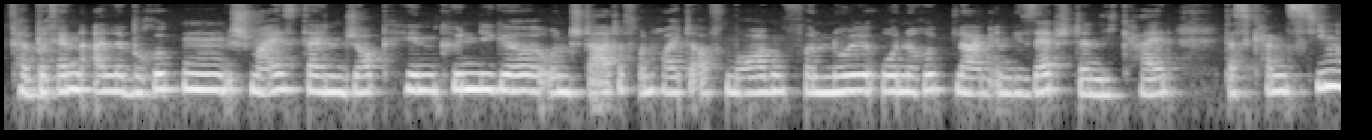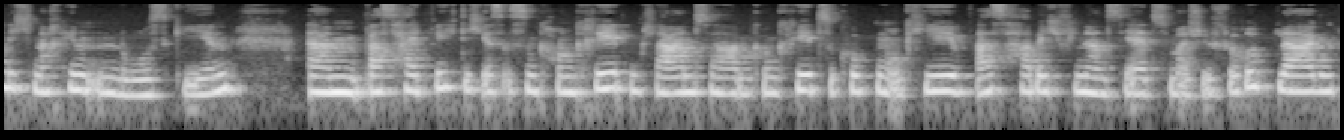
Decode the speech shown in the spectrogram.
verbrenn alle Brücken, schmeiß deinen Job hin, kündige und starte von heute auf morgen von null ohne Rücklagen in die Selbstständigkeit. Das kann ziemlich nach hinten losgehen. Ähm, was halt wichtig ist, ist einen konkreten Plan zu haben, konkret zu gucken, okay, was habe ich finanziell zum Beispiel für Rücklagen,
